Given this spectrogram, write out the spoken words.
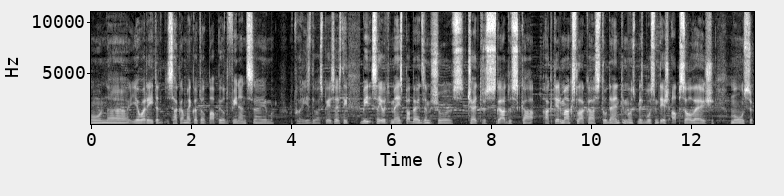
Un uh, jau arī sākām meklēt to papildu finansējumu. To arī izdevās piesaistīt. Bija sajūta, ka mēs pabeidzam šos četrus gadus kā aktieru mākslā, kā studenti. Mums, mēs būsim tieši absolvējuši mūsu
